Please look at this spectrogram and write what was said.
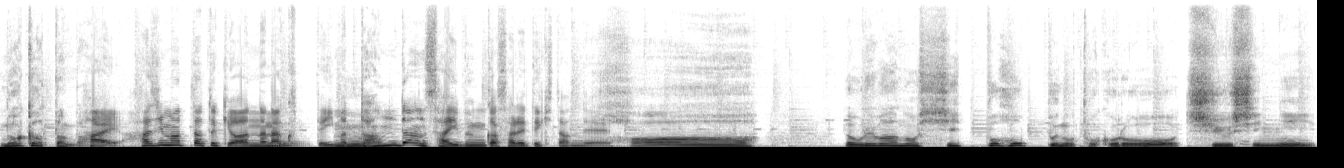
なかったんだ。はい。始まった時はあんななくって今うん。だんだん細分化されてきたんで、はあ。俺はあのヒップホップのところを中心に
